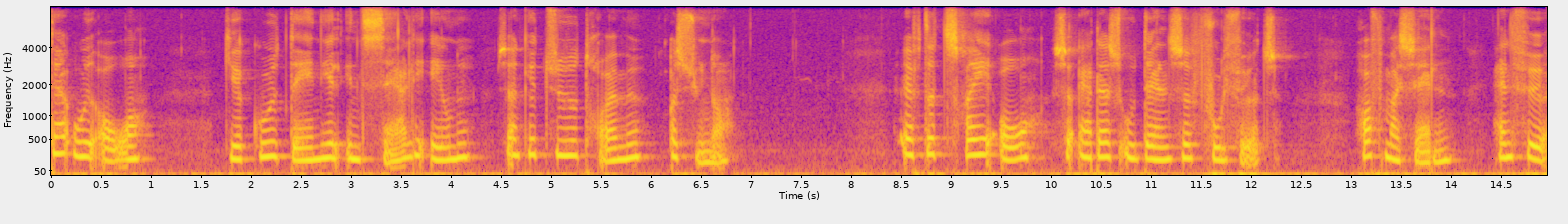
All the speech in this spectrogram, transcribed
Derudover giver Gud Daniel en særlig evne, så han kan tyde drømme og syner. Efter tre år, så er deres uddannelse fuldført. Hofmarschallen, han fører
